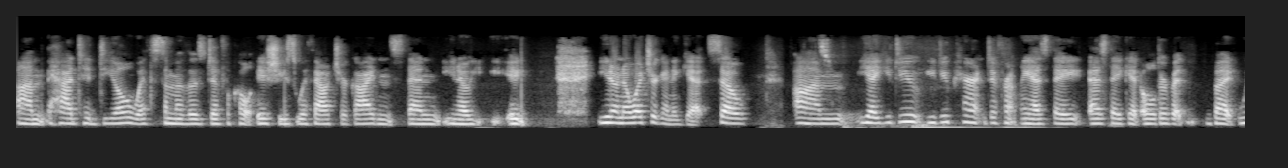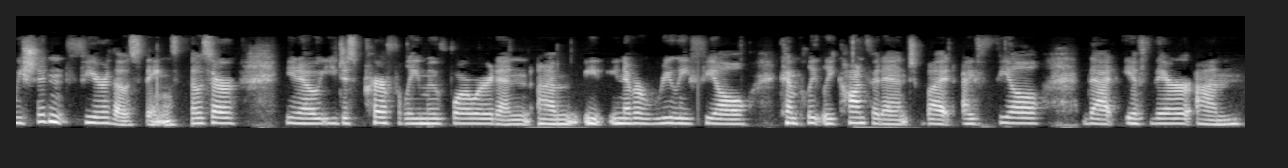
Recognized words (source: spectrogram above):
um, had to deal with some of those difficult issues without your guidance, then you know it, you don't know what you're going to get. So, um, yeah, you do you do parent differently as they as they get older, but but we shouldn't fear those things. Those are, you know, you just prayerfully move forward, and um, you, you never really feel completely confident. But I feel that if they're um,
